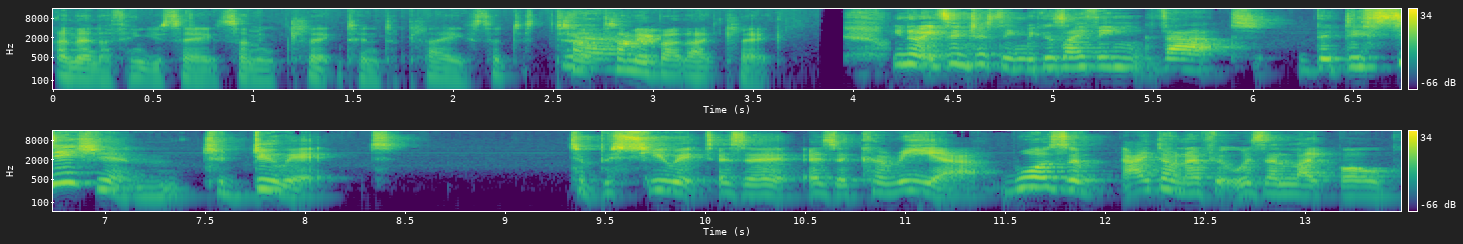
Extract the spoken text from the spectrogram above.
and then I think you say something clicked into place. So just tell, yeah. tell me about that click. You know, it's interesting because I think that the decision to do it, to pursue it as a as a career, was a I don't know if it was a light bulb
